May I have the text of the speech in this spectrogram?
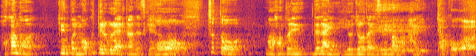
他の店舗にも送ってるぐらいやったんですけれどもほちょっと、まあ、本当に出ない状態ですね今は、えーは。い、タコが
